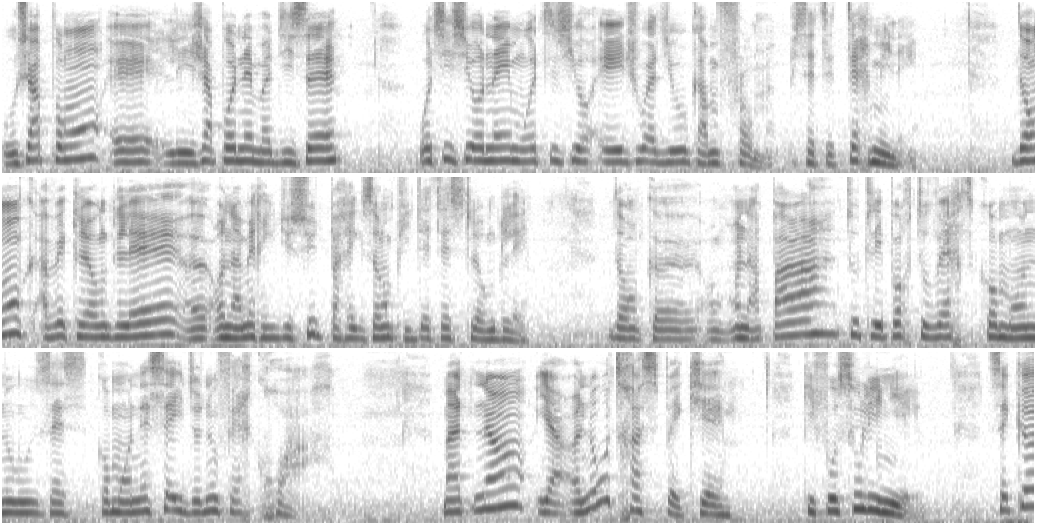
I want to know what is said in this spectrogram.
au Japon et les Japonais me disaient What is your name? What is your age? Where do you come from? Puis c'était terminé. Donc, avec l'anglais, euh, en Amérique du Sud, par exemple, ils détestent l'anglais. Donc, euh, on n'a pas toutes les portes ouvertes comme on, nous, comme on essaye de nous faire croire. Maintenant, il y a un autre aspect qu'il faut souligner. C'est que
